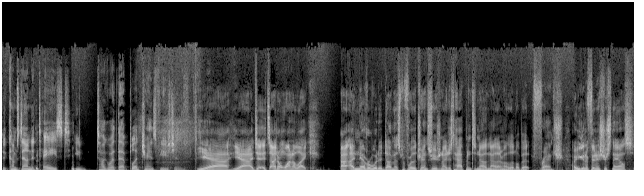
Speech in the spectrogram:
it comes down to taste, you talk about that blood transfusion. Yeah, yeah. I just, it's I don't want to like. I, I never would have done this before the transfusion. I just happen to know now that I'm a little bit French. Are you going to finish your snails?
